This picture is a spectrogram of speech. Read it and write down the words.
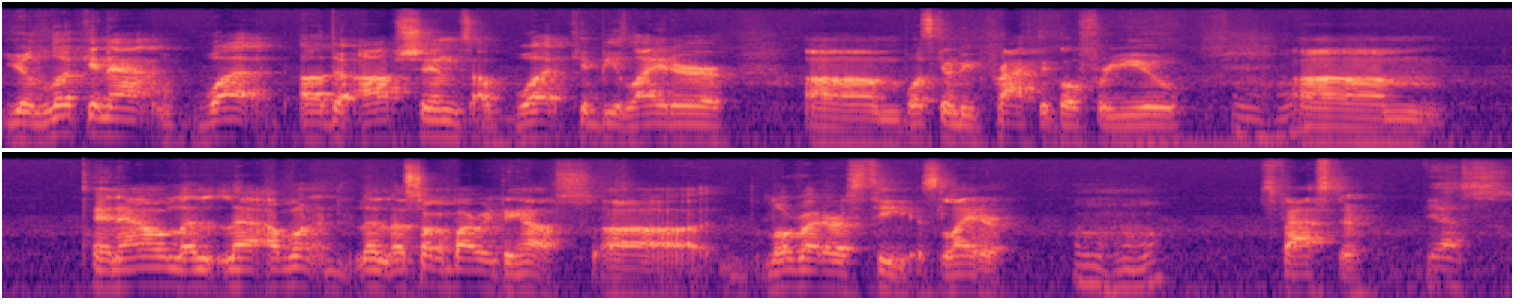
You're looking at what other options of what can be lighter, um, what's going to be practical for you. Um, and now let, let, I want let, us talk about everything else. Uh, Lowrider ST is lighter. Mhm. It's faster. yes.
